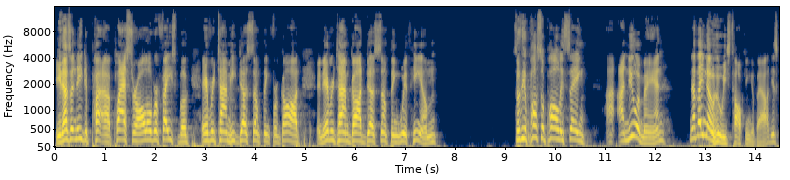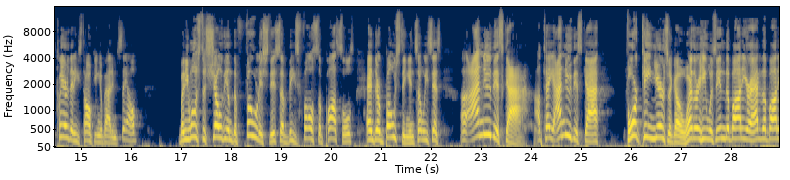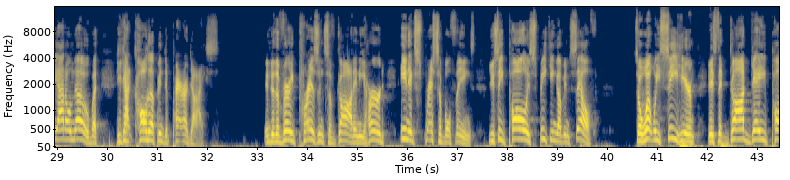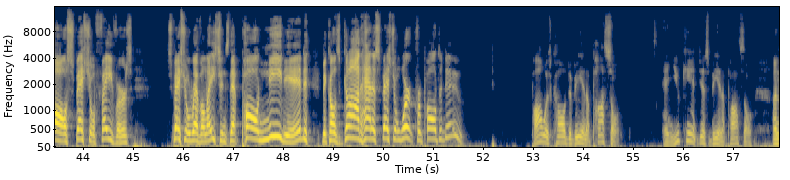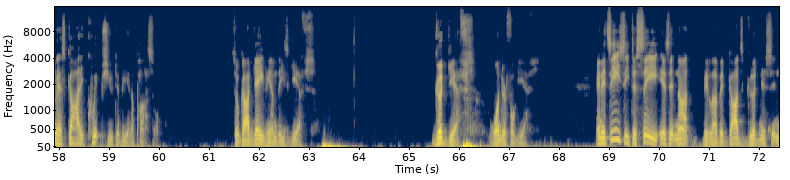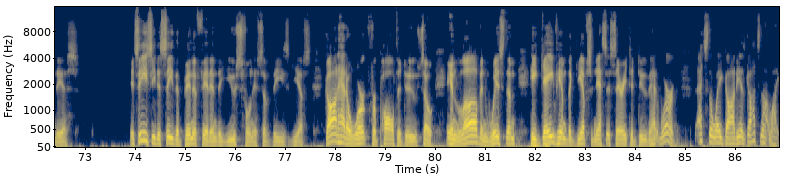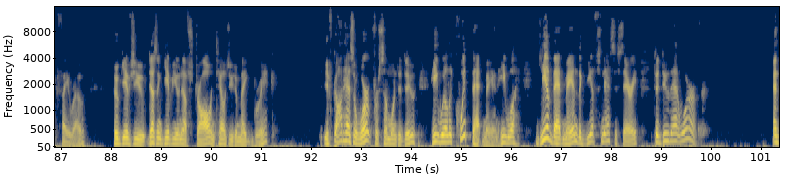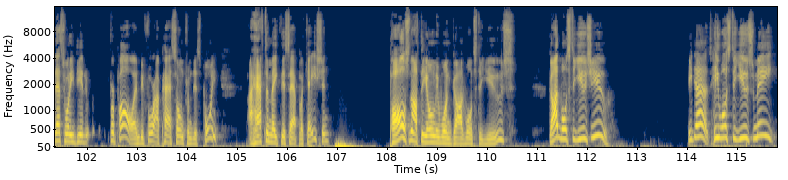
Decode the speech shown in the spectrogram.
He doesn't need to uh, plaster all over Facebook every time he does something for God and every time God does something with him. So the Apostle Paul is saying, I, I knew a man. Now they know who he's talking about. It's clear that he's talking about himself, but he wants to show them the foolishness of these false apostles and their boasting. And so he says, uh, I knew this guy. I'll tell you, I knew this guy 14 years ago. Whether he was in the body or out of the body, I don't know. But he got caught up into paradise, into the very presence of God, and he heard inexpressible things. You see, Paul is speaking of himself. So, what we see here is that God gave Paul special favors, special revelations that Paul needed because God had a special work for Paul to do. Paul was called to be an apostle. And you can't just be an apostle unless God equips you to be an apostle. So God gave him these gifts. Good gifts, wonderful gifts. And it's easy to see, is it not, beloved, God's goodness in this? It's easy to see the benefit and the usefulness of these gifts. God had a work for Paul to do. So, in love and wisdom, he gave him the gifts necessary to do that work. That's the way God is. God's not like Pharaoh, who gives you doesn't give you enough straw and tells you to make brick. If God has a work for someone to do, he will equip that man. He will give that man the gifts necessary to do that work. And that's what he did for Paul. And before I pass on from this point, I have to make this application. Paul's not the only one God wants to use. God wants to use you. He does. He wants to use me.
